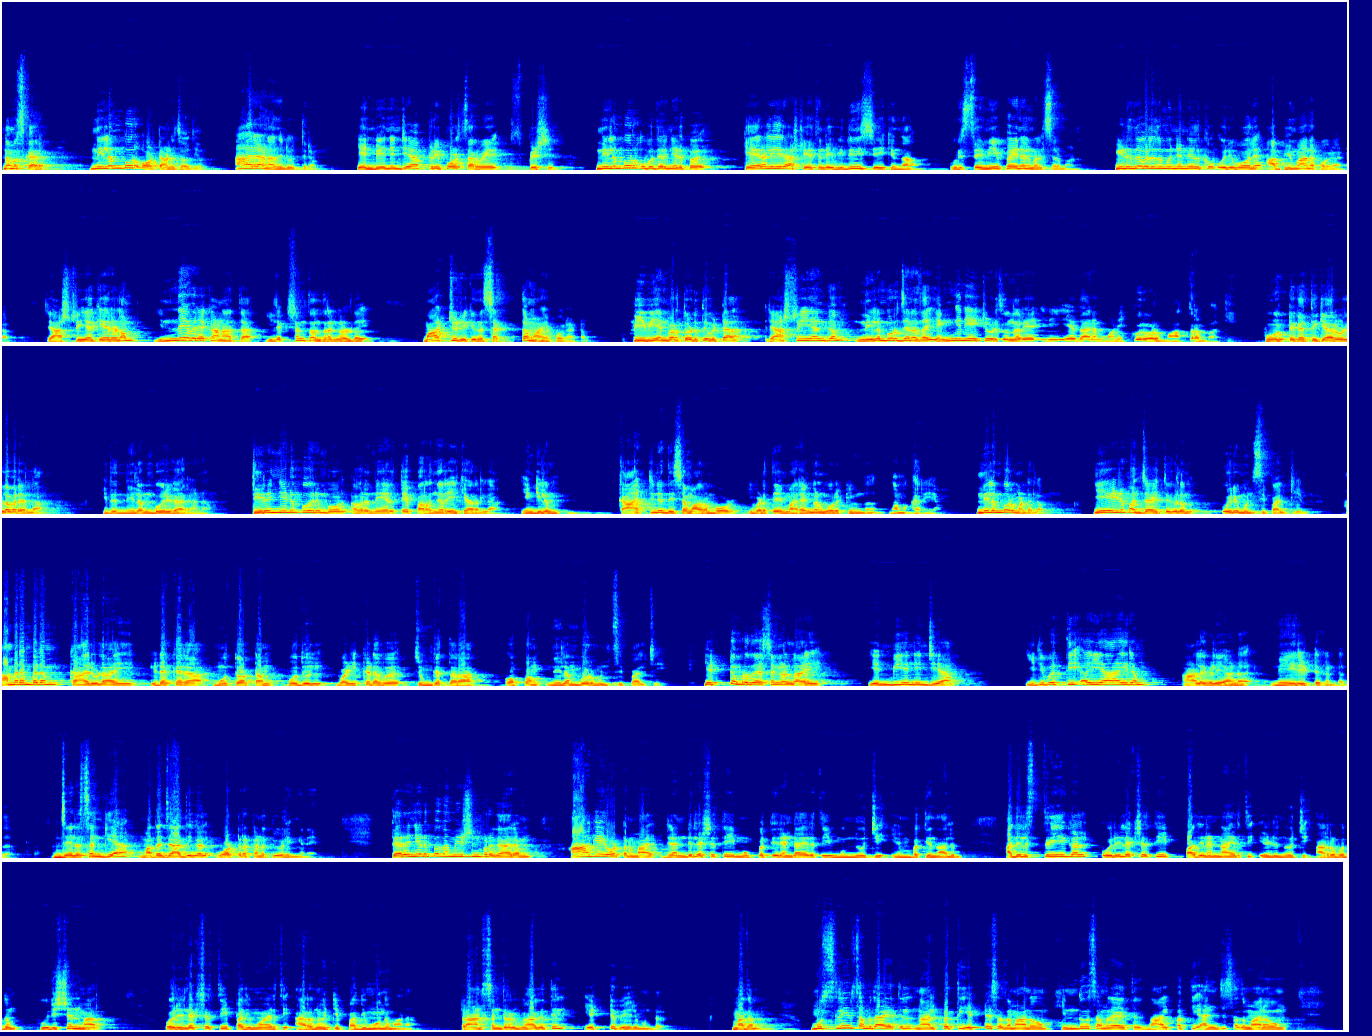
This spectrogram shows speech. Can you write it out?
നമസ്കാരം. നിലമ്പൂർ ഓട്ടാണ് ചോദ്യം. ആരാണ് അതിന്റെ ഉത്തരം? N B N India pre poll survey special Nilambur ഉപതെരഞ്ഞെടുപ്പ് കേരളീയ രാഷ്ട്രീയത്തിന്റെ വിധി നിശ്ചയിക്കുന്ന ഒരു സെമി ഫൈനൽ മത്സരമാണ്. ഇടതു വലതു മുന്നണികൾക്ക് ഒരുപോലെ അഭിമാന പോരാട്ടം. രാഷ്ട്രീയ കേരളം ഇന്നേ വരെ കാണാത്ത ഇലക്ഷൻ തന്ത്രങ്ങളുടെ മാറ്റൊരുക്കുന്ന ശക്തമായ പോരാട്ടം. പി വി അൻവർ തൊടുത്തുവിട്ട രാഷ്ട്രീയ അംഗം നിലമ്പൂർ ജനത എങ്ങനെ ഏറ്റെടുത്തു എന്നറിയാൻ ഇനി ഏതാനും മണിക്കൂറുകൾ മാത്രം ബാക്കി. വോട്ട് കത്തിക്കാറുള്ളവരല്ല ഇത് നിലമ്പൂരുകാരാണ്. തിരഞ്ഞെടുപ്പ് വരുമ്പോൾ അവർ നേരത്തെ പറഞ്ഞറിയിക്കാറില്ല. എങ്കിലും കാറ്റിന്റെ ദിശ മാറുമ്പോൾ ഇവിടുത്തെ മരങ്ങൾ മുറിക്കുമെന്ന് നമുക്കറിയാം. നിലമ്പൂർ മണ്ഡലം. ഏഴ് പഞ്ചായത്തുകളും ഒരു മുനിസിപ്പാലിറ്റിയും. അമരമ്പലം കാരുളായി ഇടക്കര മൂത്തോട്ടം പൊതുൽ വഴിക്കടവ് ചുങ്കത്തറ ഒപ്പം നിലമ്പൂർ മുനിസിപ്പാലിറ്റി. എട്ട് പ്രദേശങ്ങളിലായി എൻ ബി എൻ ഇന്ത്യ ഇരുപത്തി അയ്യായിരം ആളുകളെയാണ് നേരിട്ട് കണ്ടത്. ജനസംഖ്യ മതജാതികൾ വോട്ടർ കണക്കുകൾ ഇങ്ങനെ. തെരഞ്ഞെടുപ്പ് കമ്മീഷൻ പ്രകാരം ആകെ വോട്ടർമാർ രണ്ട് ലക്ഷത്തി മുപ്പത്തി രണ്ടായിരത്തി മുന്നൂറ്റി എൺപത്തിനാലും അതിൽ സ്ത്രീകൾ ഒരു ലക്ഷത്തി പതിനെണ്ണായിരത്തി എഴുന്നൂറ്റി അറുപതും പുരുഷന്മാർ ഒരു ലക്ഷത്തി പതിമൂവായിരത്തി അറുന്നൂറ്റി പതിമൂന്നുമാണ്. ട്രാൻസ്ജെൻഡർ വിഭാഗത്തിൽ എട്ട് പേരുമുണ്ട്. മതം. മുസ്ലിം സമുദായത്തിൽ നാൽപ്പത്തി എട്ട് ശതമാനവും ഹിന്ദു സമുദായത്തിൽ നാൽപ്പത്തി അഞ്ച് ശതമാനവും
